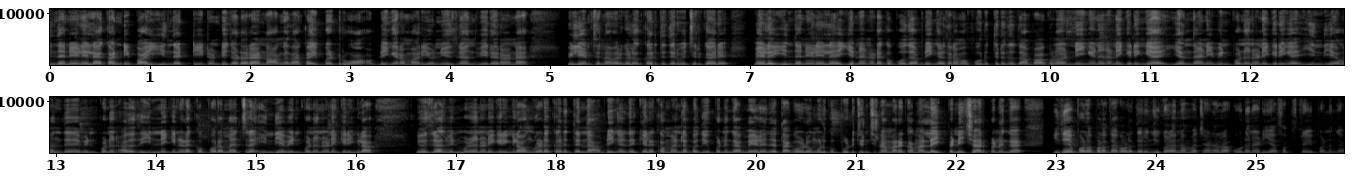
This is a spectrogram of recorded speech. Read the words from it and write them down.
இந்த நிலையில் கண்டிப்பாக இந்த டி டுவெண்ட்டி தொடரை நாங்கள் தான் கைப்பற்றுவோம் அப்படிங்கிற மாதிரியும் நியூசிலாந்து வீரரான வில்லியம்சன் அவர்களும் கருத்து தெரிவிச்சிருக்காரு. மேலும் இந்த நிலையில் என்ன நடக்க போகுது அப்படிங்கிறத நம்ம பொறுத்திருந்து தான் பார்க்கணும். நீங்கள் என்ன நினைக்கிறீங்க? எந்த அணி வின் பண்ணுன்னு நினைக்கிறீங்க? இந்தியா வந்து வின் பண்ணு அதாவது இன்னைக்கு நடக்க போகிற மேட்ச்சில் இந்தியா வின் பண்ணுன்னு நினைக்கிறீங்களா? நியூசிலாந்து வின் பண்ணுன்னு நினைக்கிறீங்களா? உங்களோட கருத்து என்ன அப்படிங்கிறத கீழே கமெண்ட்டில் பதிவு பண்ணுங்க. மேலும் இந்த தகவல் உங்களுக்கு பிடிச்சிருந்துச்சுன்னா மறக்காம லைக் பண்ணி ஷேர் பண்ணுங்க. இதே போல பல தகவலை தெரிஞ்சுக்கொள்ள நம்ம சேனலை உடனடியாக சப்ஸ்கிரைப் பண்ணுங்க.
